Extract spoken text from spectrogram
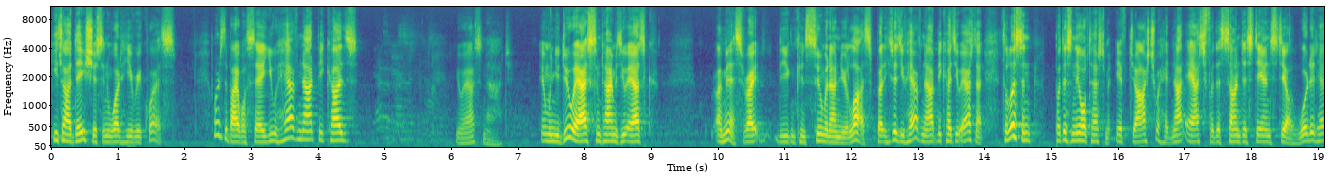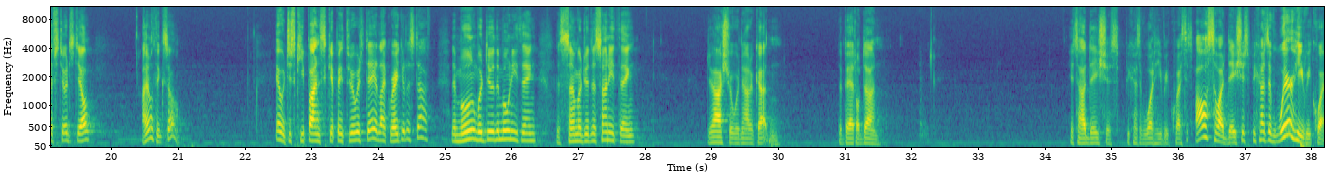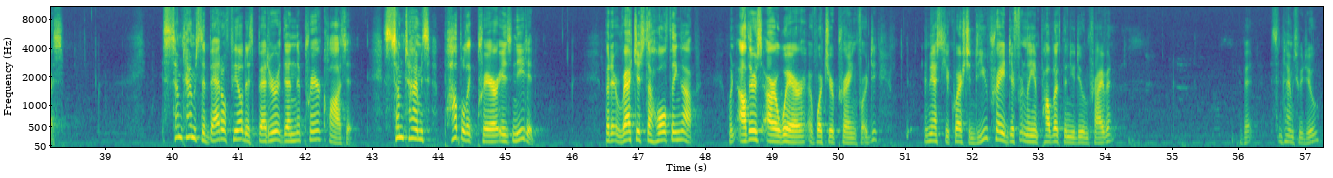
He's audacious in what He requests. What does the Bible say? You have not because you ask not. And when you do ask, sometimes you ask amiss, right? You can consume it on your lust. But He says you have not because you ask not. So listen, put this in the Old Testament. If Joshua had not asked for the sun to stand still, would it have stood still? I don't think so. It would just keep on skipping through its day like regular stuff. The moon would do the moony thing, the sun would do the sunny thing. Joshua would not have gotten the battle done. It's audacious because of what he requests. It's also audacious because of where he requests. Sometimes the battlefield is better than the prayer closet. Sometimes public prayer is needed, but it ratchets the whole thing up when others are aware of what you're praying for. Do, let me ask you a question. Do you pray differently in public than you do in private? I bet sometimes we do.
